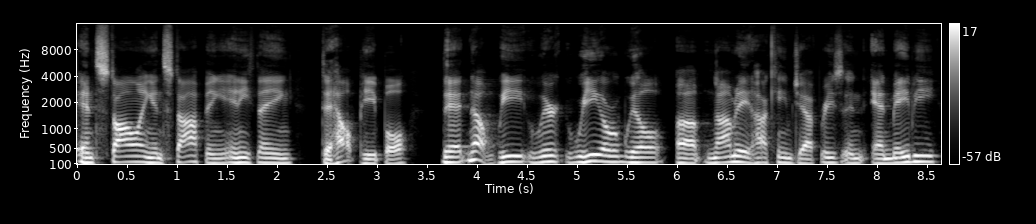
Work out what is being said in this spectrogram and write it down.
and stalling and stopping anything to help people that no, we we are, will uh, nominate Hakeem Jeffries and and maybe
